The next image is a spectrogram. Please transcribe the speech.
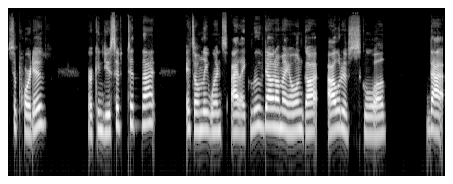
supportive or conducive to that. It's only once I like moved out on my own, got out of school, that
